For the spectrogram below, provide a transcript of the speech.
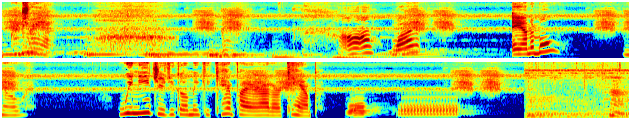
Andrea, Huh? What? Animal? no. We need you to go make a campfire at our camp. Hmm.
